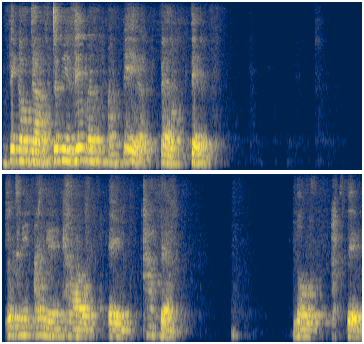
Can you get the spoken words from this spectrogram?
ddigon da. Dydyn ni ddim yn, yn byr fel dim. Rydyn ni angen cael ein hadfer nôl at ddim.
